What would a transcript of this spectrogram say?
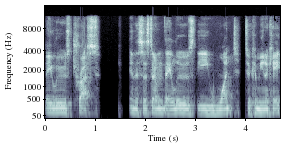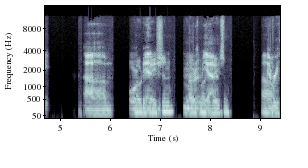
they lose trust in the system. They lose the want to communicate. Um, or motivation. Motiv- motivation. Yeah. Um, Every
